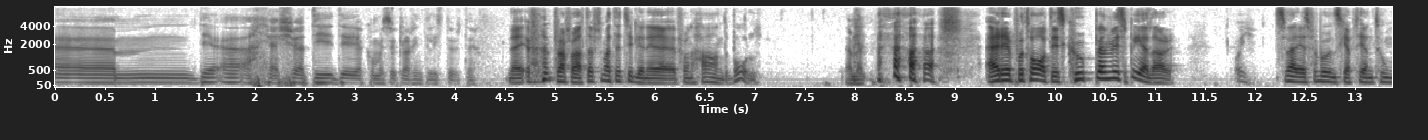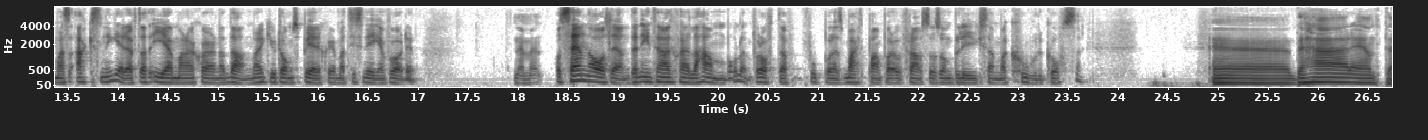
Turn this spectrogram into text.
Ehm, det är, jag, det, det, jag kommer såklart inte lista ut det. Nej, framförallt eftersom att det tydligen är från handboll. Ja, men. är det potatiskuppen vi spelar? Oj. Sveriges förbundskapten Thomas Axner efter att EM-arrangörerna Danmark gjort om spelschemat till sin egen fördel. Nej, men. Och sen återigen, den internationella handbollen får ofta fotbollens maktpampar att framstå som blygsamma korgossar. Eh, det här är inte,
